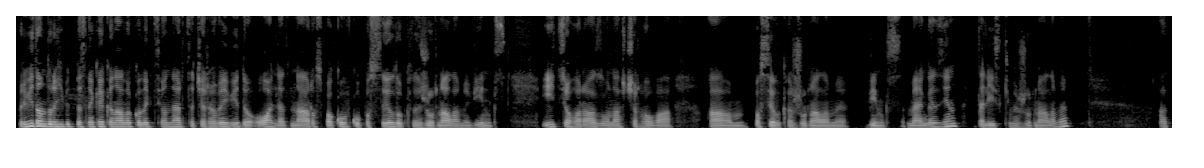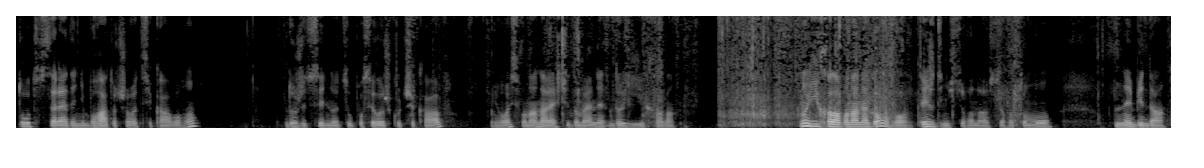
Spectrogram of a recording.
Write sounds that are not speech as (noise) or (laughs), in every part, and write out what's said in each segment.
Привіт вам, дорогі підписники каналу Колекціонер. Це черговий відеоогляд на розпаковку посилок з журналами Wings. І цього разу у нас чергова а, посилка з журналами Wings Magazine, італійськими журналами. А тут всередині багато чого цікавого. Дуже сильно цю посилочку чекав. І ось вона нарешті до мене доїхала. Ну, їхала вона недовго, тиждень всього на всього, тому не біда.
